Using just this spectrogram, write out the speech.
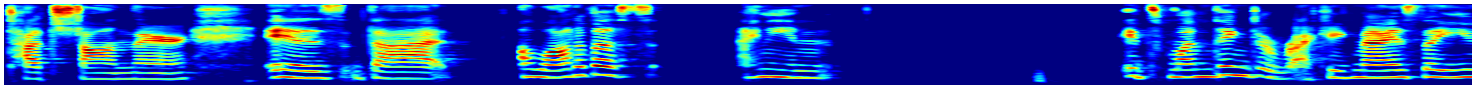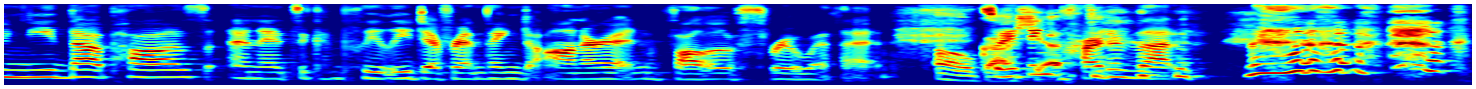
touched on there, is that a lot of us, I mean, it's one thing to recognize that you need that pause and it's a completely different thing to honor it and follow through with it. Oh gosh. So I think yes. part of that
